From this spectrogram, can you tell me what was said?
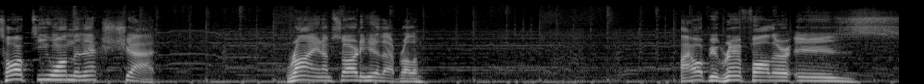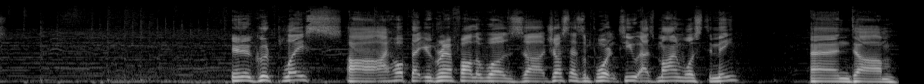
Talk to you on the next chat. Ryan, I'm sorry to hear that, brother. I hope your grandfather is in a good place. Uh, I hope that your grandfather was uh, just as important to you as mine was to me. And um,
